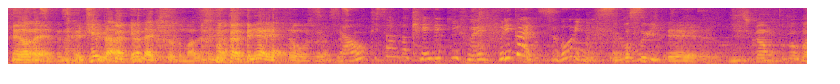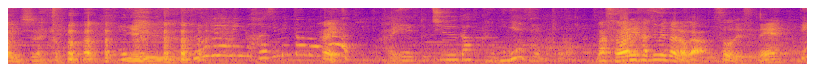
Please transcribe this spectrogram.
すみません。変な変なエピソード混ぜてみました いやいや面白かったです。青木さんの経歴振り振り返るとすごいんですよすごすぎて2時間特番にしないと。いやいやいやプログラミング始めたのが、はいはい。えっと中学2年生の頃。まあ触り始めたのがそうですね。で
